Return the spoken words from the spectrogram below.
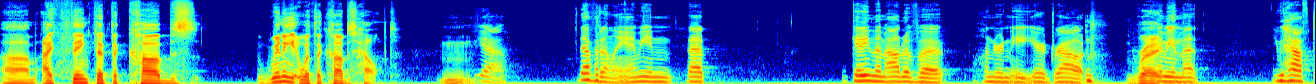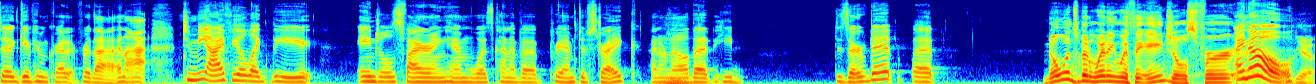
Um, I think that the Cubs winning it with the Cubs helped. Mm-hmm. Yeah, definitely. I mean that getting them out of a 108 year drought. Right. I mean that you have to give him credit for that. And I, to me, I feel like the Angels firing him was kind of a preemptive strike. I don't mm-hmm. know that he deserved it, but no one's been winning with the Angels for. I know. Yeah.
